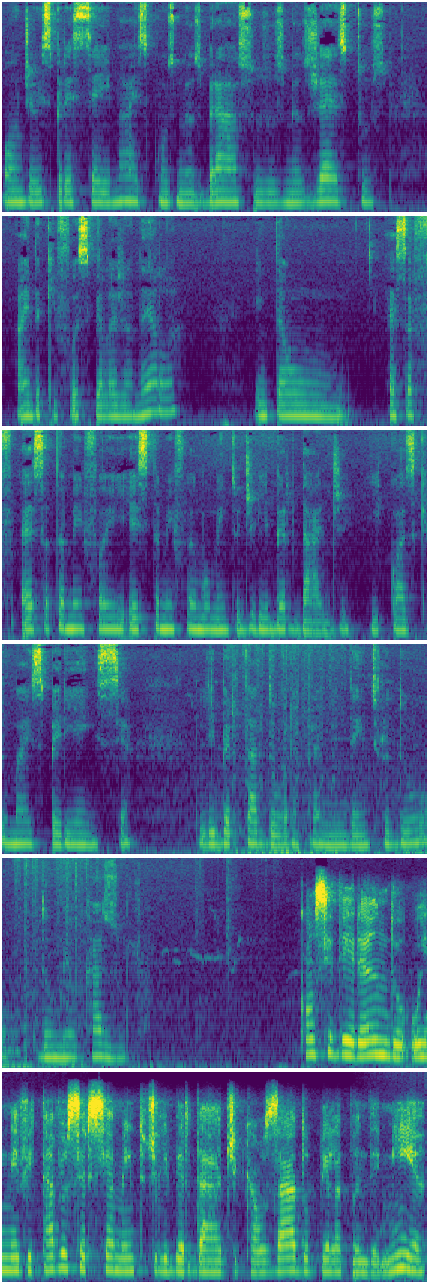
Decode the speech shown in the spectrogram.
onde eu expressei mais com os meus braços, os meus gestos, ainda que fosse pela janela. Então, essa, essa também foi, esse também foi um momento de liberdade e quase que uma experiência libertadora para mim dentro do, do meu casulo. Considerando o inevitável cerceamento de liberdade causado pela pandemia,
